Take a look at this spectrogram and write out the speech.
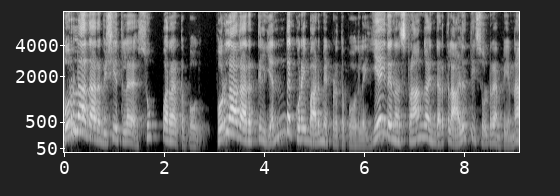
பொருளாதார விஷயத்தில் சூப்பராக இருக்க போகுது. பொருளாதாரத்தில் எந்த குறைபாடும் ஏற்படுத்த போவதில்லை. ஏன் இதை நான் ஸ்ட்ராங்காக இந்த இடத்துல அழுத்தி சொல்கிறேன் அப்படின்னா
